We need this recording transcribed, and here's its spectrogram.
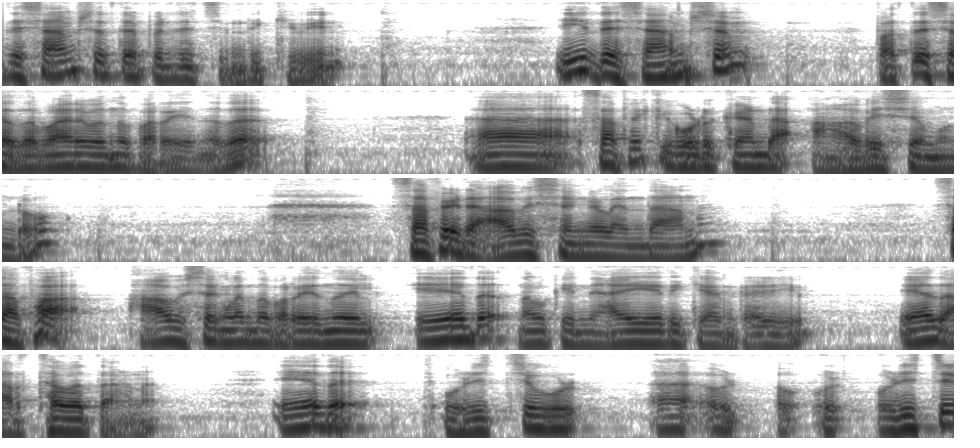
ദശാംശത്തെപ്പറ്റി ചിന്തിക്കുവിൻ. ഈ ദശാംശം പത്ത് ശതമാനമെന്ന് പറയുന്നത് സഭയ്ക്ക് കൊടുക്കേണ്ട ആവശ്യമുണ്ടോ? സഭയുടെ ആവശ്യങ്ങൾ എന്താണ്? സഭ ആവശ്യങ്ങളെന്ന് പറയുന്നതിൽ ഏത് നമുക്ക് ന്യായീകരിക്കാൻ കഴിയും? ഏത് അർത്ഥവത്താണ്? ഏത് ഒഴിച്ചു ഒഴിച്ച്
